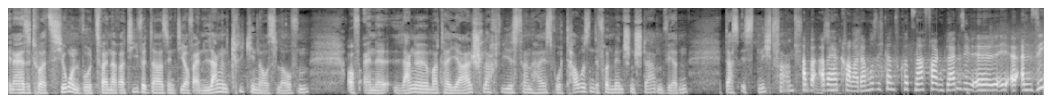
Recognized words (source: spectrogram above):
in einer Situation, wo zwei Narrative da sind, die auf einen langen Krieg hinauslaufen, auf eine lange Materialschlacht, wie es dann heißt, wo tausend Tausende von Menschen sterben werden, das ist nicht verantwortlich. Aber, aber, Herr Kramer, da muss ich ganz kurz nachfragen. Bleiben Sie äh, an Sie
